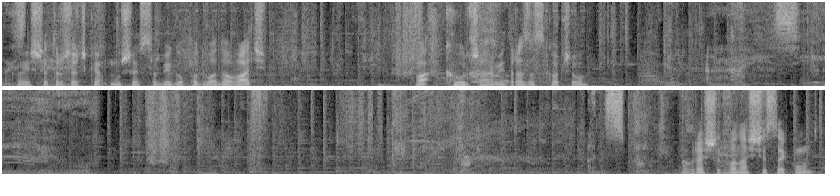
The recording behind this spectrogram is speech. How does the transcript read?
Tylko jeszcze troszeczkę muszę sobie go podładować. O, kurczę, ale mnie teraz zaskoczył. Dobra, jeszcze 12 sekund.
